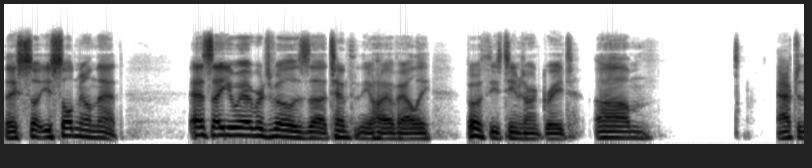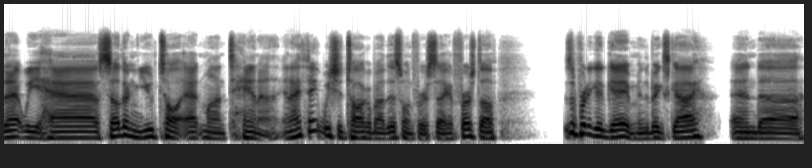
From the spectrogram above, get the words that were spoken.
They so you sold me on that. SIU Edwardsville is uh, tenth in the Ohio Valley. Both these teams aren't great. Um, after that, we have Southern Utah at Montana, and I think we should talk about this one for a second. First off, it's a pretty good game in the Big Sky, and uh,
